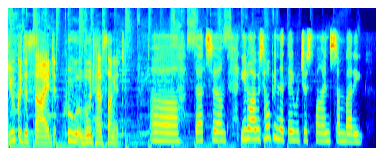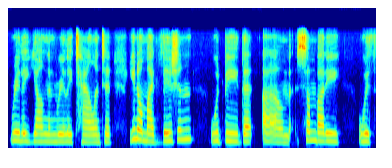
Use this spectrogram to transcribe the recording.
You could decide who would have sung it? Uh, that's um, you know, I was hoping that they would just find somebody really young and really talented. You know, my vision would be that um, somebody with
